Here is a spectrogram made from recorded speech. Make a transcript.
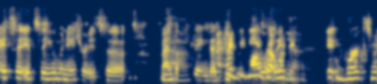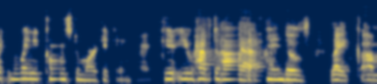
it's a it's a human nature it's a mental Yeah. thing that I- I believe that it. when yeah It works when, when it comes to marketing, right? You, you have to have that kind of like um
